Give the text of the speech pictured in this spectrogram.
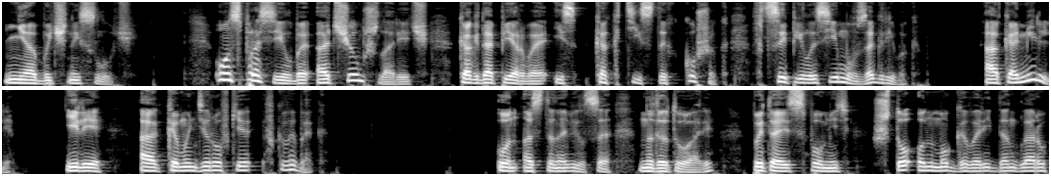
необычный случай. Он спросил бы, о чем шла речь, когда первая из когтистых кошек вцепилась ему в загривок. О Камилле или о командировке в Квебек? Он остановился на тротуаре, пытаясь вспомнить, что он мог говорить Данглару,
